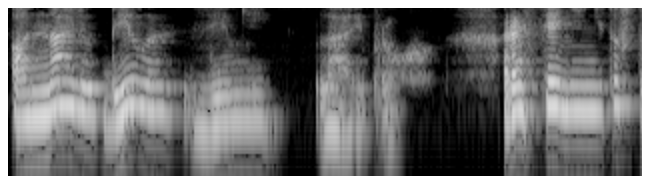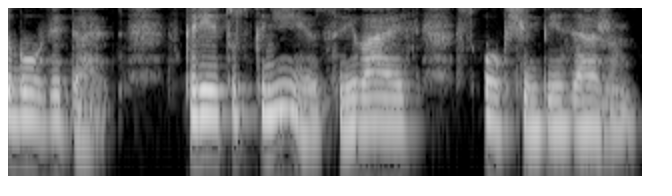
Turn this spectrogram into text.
Она любила зимний Лариброх. Растения не то чтобы увядают, скорее тускнеют, сливаясь с общим пейзажем.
